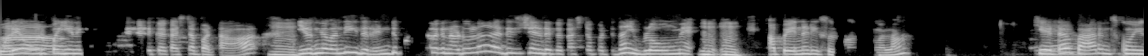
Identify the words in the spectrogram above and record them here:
ஒரே ஒரு பையனுக்கு எடுக்க கஷ்டப்பட்டா இவங்க வந்து இது ரெண்டு பசங்களுக்கு நடுவுல டிசிஷன் எடுக்க கஷ்டப்பட்டு தான் இவ்வளவுமே. அப்ப என்னடி சொல்லுவாங்க கேட்டா பேரண்ட்ஸ்க்கும்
